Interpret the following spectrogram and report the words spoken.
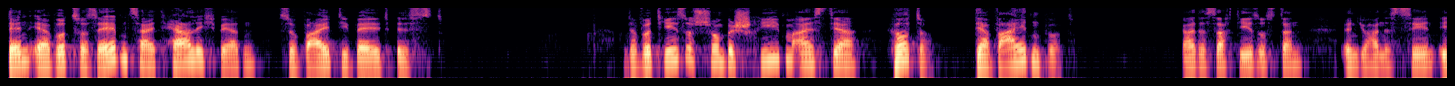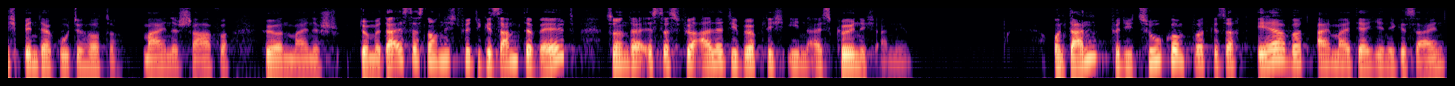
denn er wird zur selben Zeit herrlich werden, soweit die Welt ist. Und da wird Jesus schon beschrieben als der Hirte, der weiden wird. Ja, das sagt Jesus dann in Johannes 10, ich bin der gute Hirte. Meine Schafe hören meine Stimme. Da ist das noch nicht für die gesamte Welt, sondern da ist das für alle, die wirklich ihn als König annehmen. Und dann für die Zukunft wird gesagt, er wird einmal derjenige sein,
